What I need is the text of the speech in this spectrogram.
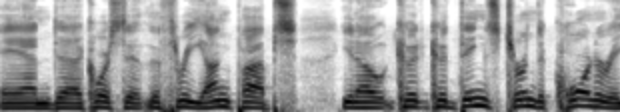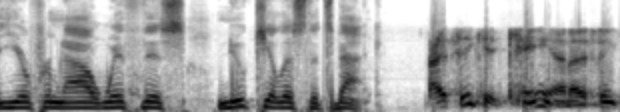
and uh, of course the, the three young pups. You know, could could things turn the corner a year from now with this nucleus that's back? I think it can. I think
